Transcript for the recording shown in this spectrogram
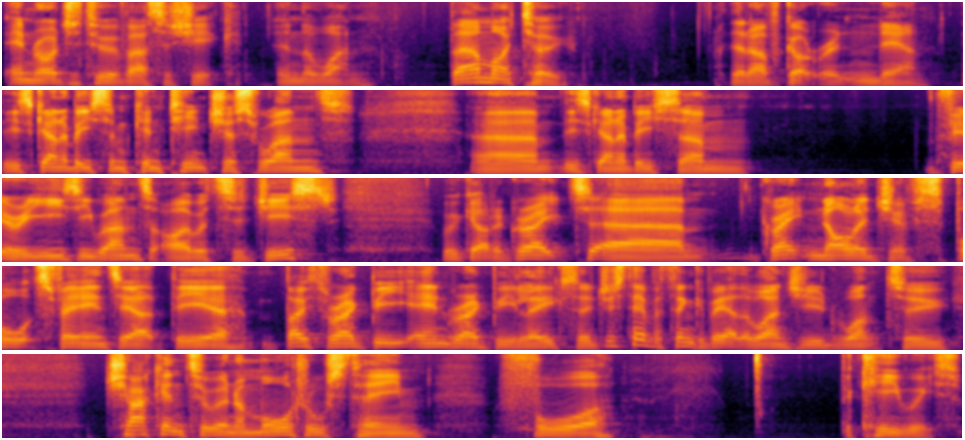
And Roger Tuivasa-Sheck in the one. They are my two that I've got written down. There's going to be some contentious ones. Um, there's going to be some very easy ones, I would suggest. We've got a great, um, great knowledge of sports fans out there, both rugby and rugby league. So just have a think about the ones you'd want to chuck into an Immortals team for the Kiwis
